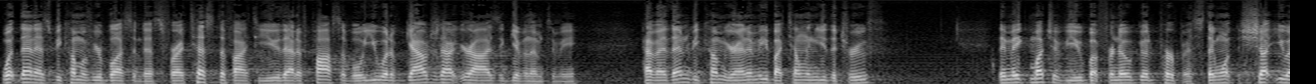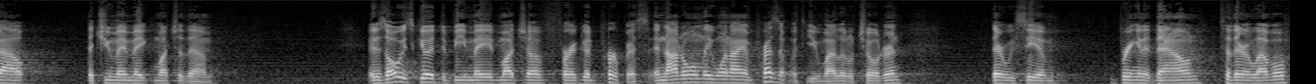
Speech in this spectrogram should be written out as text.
What then has become of your blessedness? For I testify to you that if possible, you would have gouged out your eyes and given them to me. Have I then become your enemy by telling you the truth? They make much of you, but for no good purpose. They want to shut you out that you may make much of them. It is always good to be made much of for a good purpose, and not only when I am present with you, my little children. There we see them bringing it down to their level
